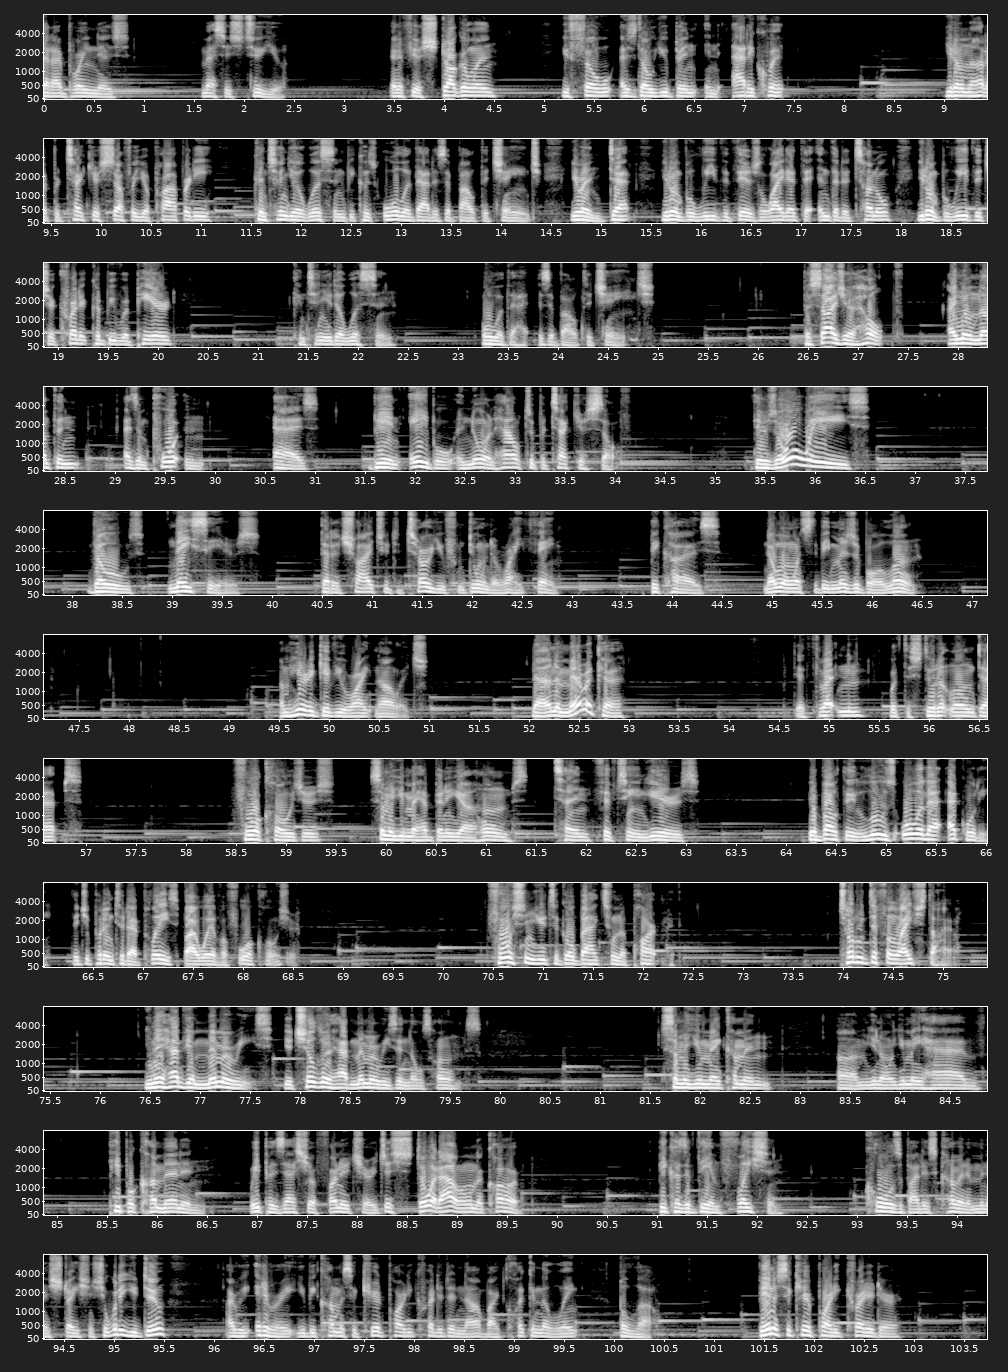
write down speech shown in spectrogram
that I bring this message to you. And if you're struggling, you feel as though you've been inadequate, you don't know how to protect yourself or your property, continue to listen because all of that is about the change. You're in debt. You don't believe that there's light at the end of the tunnel. You don't believe that your credit could be repaired. Continue to listen. All of that is about to change. Besides your health, I know nothing as important as being able and knowing how to protect yourself. There's always those naysayers that are trying to deter you from doing the right thing because no one wants to be miserable alone. I'm here to give you right knowledge. Now, in America, they're threatening with the student loan debts, foreclosures. Some of you may have been in your homes 10, 15 years. You're about to lose all of that equity that you put into that place by way of a foreclosure, forcing you to go back to an apartment. Total different lifestyle. You may have your memories. Your children have memories in those homes. Some of you may come in, um, you know, you may have people come in and repossess your furniture, just store it out on the curb because of the inflation caused by this current administration. So, what do you do? I reiterate, you become a secured party creditor now by clicking the link below. Being a secured party creditor,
